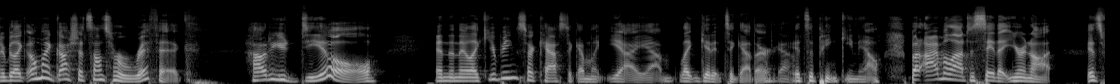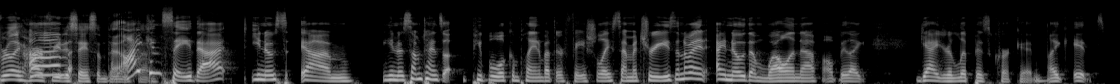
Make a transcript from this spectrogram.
I'd be like, oh my gosh, that sounds horrific. How do you deal? And then they're like, You're being sarcastic. I'm like, Yeah, I am. Like, get it together. Yeah. It's a pinky nail. But I'm allowed to say that you're not. It's really hard for you to Um, say something like I that. can say that. You know, um, you know, sometimes uh, people will complain about their facial asymmetries, and if I, I know them well enough, I'll be like, "Yeah, your lip is crooked." Like it's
